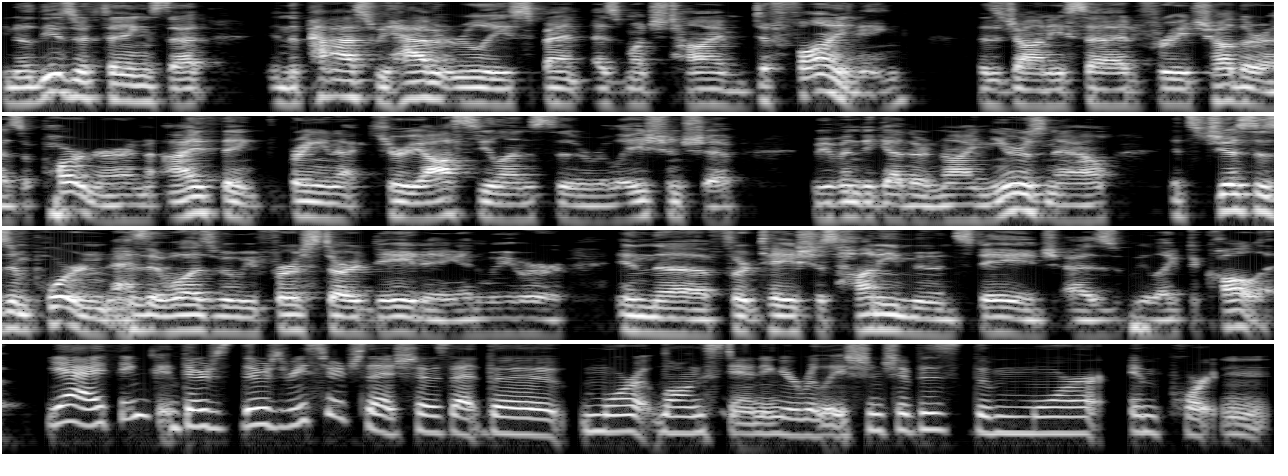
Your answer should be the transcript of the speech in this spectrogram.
You know, these are things that in the past we haven't really spent as much time defining, as Johnny said, for each other as a partner. And I think bringing that curiosity lens to the relationship, we've been together nine years now it's just as important as it was when we first started dating and we were in the flirtatious honeymoon stage, as we like to call it. Yeah, I think there's there's research that shows that the more long-standing your relationship is, the more important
